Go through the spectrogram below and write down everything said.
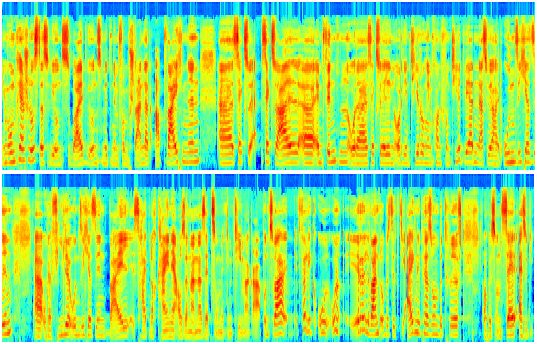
im Umkehrschluss, dass wir uns, sobald wir uns mit einem vom Standard abweichenden äh, Sexu Sexualempfinden äh, oder sexuellen Orientierungen konfrontiert werden, dass wir halt unsicher sind äh, oder viele unsicher sind, weil es halt noch keine Auseinandersetzung mit dem Thema gab. Und zwar völlig irrelevant, ob es jetzt die eigene Person betrifft, ob es uns selbst, also die,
